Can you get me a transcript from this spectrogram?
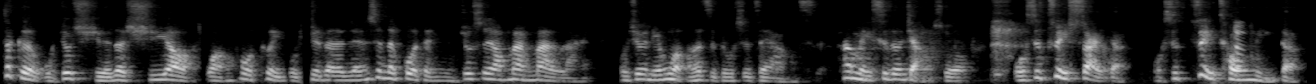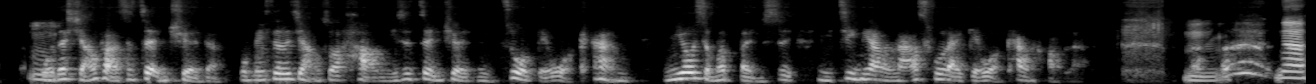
这个我就觉得需要往后退一步，觉得人生的过程你就是要慢慢来。我觉得连我儿子都是这样子，他每次都讲说我是最帅的，我是最聪明的。我的想法是正确的，我每次都讲说好，你是正确的，你做给我看，你有什么本事，你尽量拿出来给我看好了。嗯，那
